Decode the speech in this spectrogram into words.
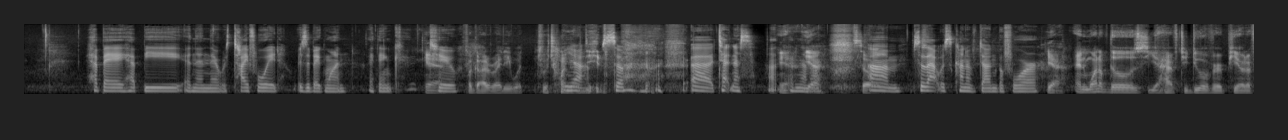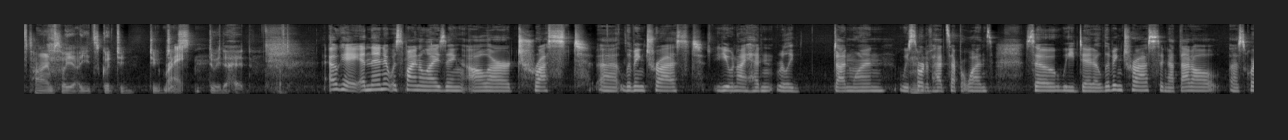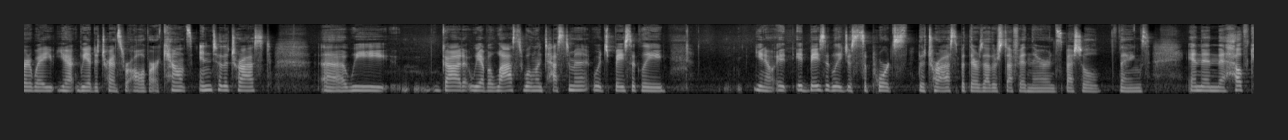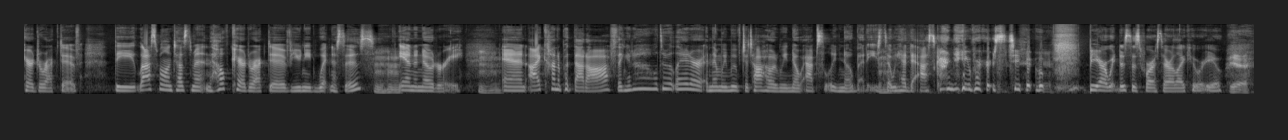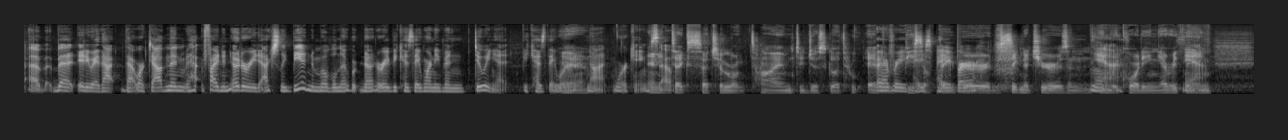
Hep A, Hep B, and then there was typhoid is a big one, I think, Yeah, too. I forgot already what which one Yeah. did. So uh, tetanus. Uh, Yeah, yeah. one. So Um, so that was kind of done before. yeah, and one of those you have to do over a period of time. So yeah, it's good to to just Right. do it ahead. Okay, and then it was finalizing all our trust, uh, living trust. You and I hadn't really done one. We sort of had separate ones. So we did a living trust and got that all uh, squared away. Yeah, we had to transfer all of our accounts into the trust. Uh, we got we have a last will and testament, which basically you know, it, it basically just supports the trust, but there's other stuff in there and special things. And then the healthcare directive. The last will and testament and the healthcare directive, you need witnesses mm-hmm. and a notary. Mm-hmm. And I kind of put that off, thinking, oh, we'll do it later. And then we moved to Tahoe and we know absolutely nobody. So we mm-hmm. had to ask our neighbors to be our witnesses for us. They were like, who are you? Yeah. Uh, but anyway, that that worked out, and then find a notary to actually be a mobile notary because they weren't even doing it because they were Yeah. not working. And so it takes such a long time to just go through every, Every piece, piece of of paper. Paper, and signatures and Yeah. recording everything.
